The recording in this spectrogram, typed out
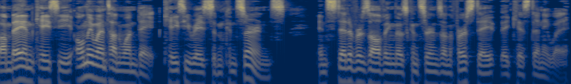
Bombay and Casey only went on one date. Casey raised some concerns. Instead of resolving those concerns on the first date, they kissed anyway.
